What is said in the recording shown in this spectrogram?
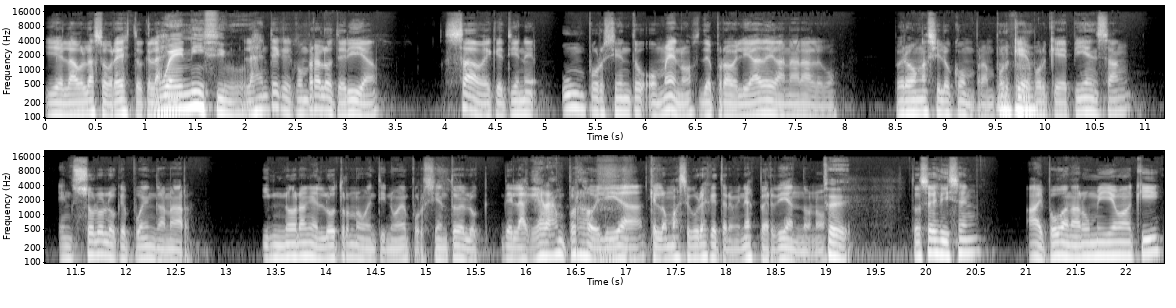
Y él habla sobre esto, que la, Buenísimo. Gente, la gente que compra lotería sabe que tiene un por ciento o menos de probabilidad de ganar algo, pero aún así lo compran. ¿Por qué? Porque piensan en solo lo que pueden ganar. Ignoran el otro 99% de, lo, de la gran probabilidad que lo más seguro es que termines perdiendo, ¿no? Sí. Entonces dicen, ay, puedo ganar un millón aquí,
